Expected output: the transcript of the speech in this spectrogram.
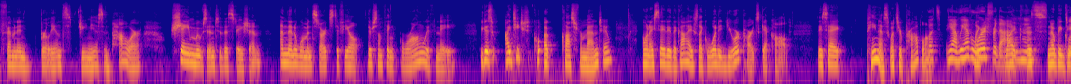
feminine brilliance, genius, and power, shame moves into the station, and then a woman starts to feel there's something wrong with me, because I teach a class for men too. And when I say to the guys, like, "What did your parts get called?" They say, "Penis. What's your problem?" What's, yeah, we have a Like- word for that. like Mhm. it's no big deal.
